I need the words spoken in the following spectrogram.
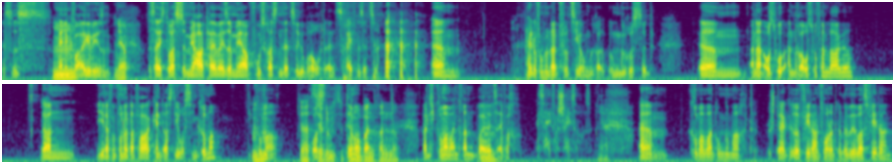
Es ist mhm. eine Qual gewesen. Ja. Das heißt, du hast im Jahr teilweise mehr Fußrastensätze gebraucht als Reifensätze. ähm, halt auf einen 140er umgerüstet. Ähm, Auspuff, andere Auspuffanlage. Dann, jeder 500er-Fahrer kennt das, die rostigen Krümmer. Die mhm. Krümmer. Da hat es ja, glaube ich, so Thermoband dran, ne? Hatte ich Krümmerband dran, weil mhm. es einfach, es sah einfach scheiße aus. Ja. Ähm, Krümmerband rumgemacht, stärkere Federn vorne drin, Wilbers-Federn,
